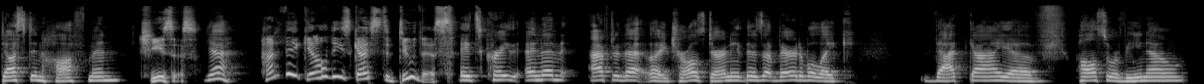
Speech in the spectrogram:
Dustin Hoffman. Jesus. Yeah, How did they get all these guys to do this? it's crazy. And then after that, like Charles Durning, there's a veritable like that guy of Paul Sorvino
